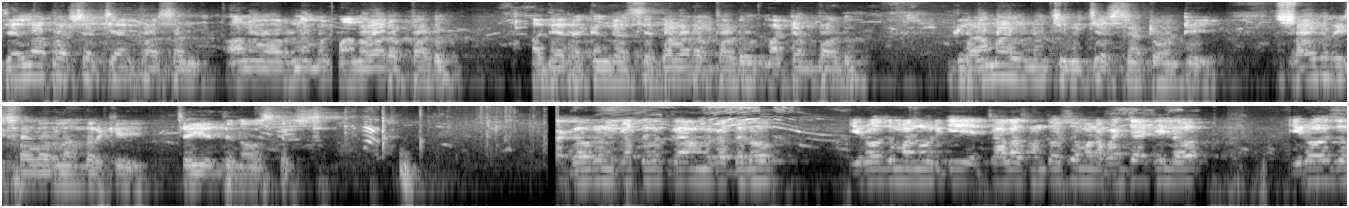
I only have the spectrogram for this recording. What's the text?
జిల్లా పరిషత్ చైర్పర్సన్ ఆనవరణమ్మ మనవరప్పాడు అదే రకంగా సిద్ధవరప్పాడు మట్టంపాడు గ్రామాల నుంచి విచ్చేసినటువంటి సోదరి సోదరులందరికీ చేయెత్తి నమస్కరిస్తున్నాను గౌరవ పెద్దలు గ్రామ పెద్దలు ఈరోజు మన ఊరికి చాలా సంతోషం. మన పంచాయతీలో ఈరోజు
